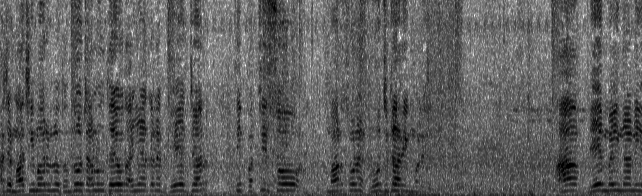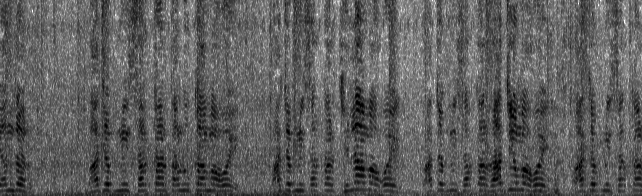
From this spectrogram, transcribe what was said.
આજે માછીમારીનો ધંધો ચાલુ થયો તો અહીંયા કને બે હજારથી પચીસો માણસોને રોજગારી મળે. આ બે મહિનાની અંદર ભાજપની સરકાર તાલુકામાં હોય, ભાજપની સરકાર જિલ્લામાં હોય, ભાજપની સરકાર રાજ્યમાં હોય, ભાજપની સરકાર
